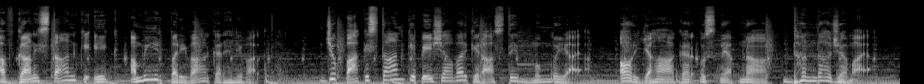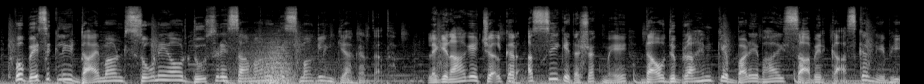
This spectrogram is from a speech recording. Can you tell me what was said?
अफ़गानिस्तान के एक अमीर परिवार का रहने वाला था, जो पाकिस्तान के पेशावर के रास्ते मुंबई आया और यहाँ आकर उसने अपना धंधा जमाया। वो बेसिकली डायमंड सोने और दूसरे सामानों की स्मगलिंग किया करता था। लेकिन आगे चलकर 80 के दशक में दाऊद इब्राहिम के बड़े भाई साबिर कास्कर ने भी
